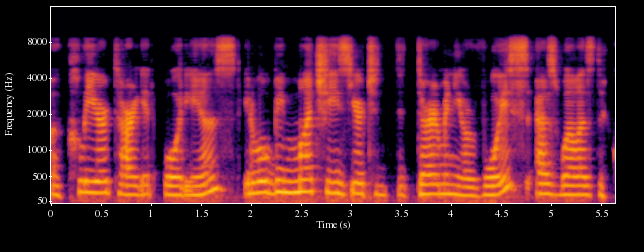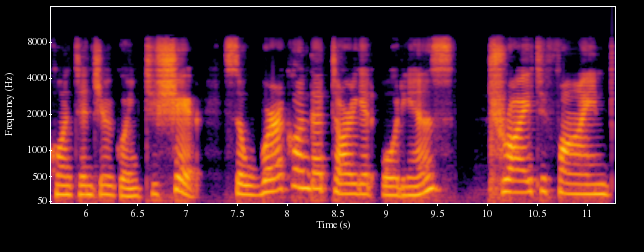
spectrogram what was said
a clear target audience, it will be much easier to determine your voice as well as the content you're going to share. So work on that target audience. Try to find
